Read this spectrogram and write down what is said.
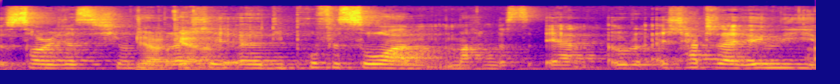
sorry, dass ich unterbreche, ja, äh, die Professoren machen das eher. Oder ich hatte da irgendwie.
